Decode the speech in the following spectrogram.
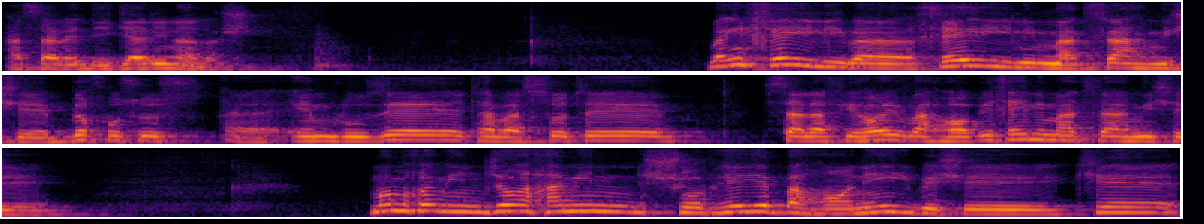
اثر دیگری نداشت. و این خیلی و خیلی مطرح میشه به خصوص امروزه توسط سلفی های وهابی خیلی مطرح میشه. ما می‌خوایم اینجا همین شبهه بهانه ای بشه که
